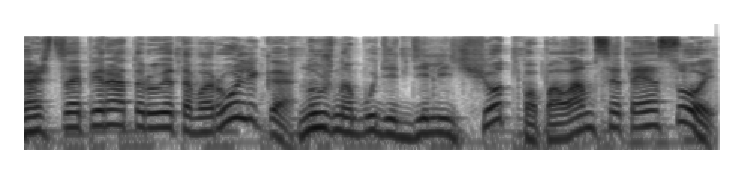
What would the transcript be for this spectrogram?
Кажется, оператору этого ролика нужно будет делить счет пополам с этой осой.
